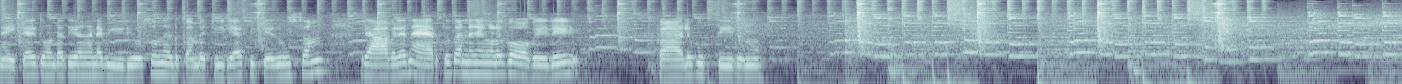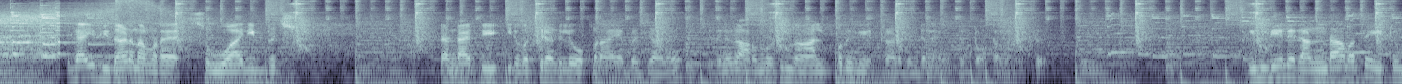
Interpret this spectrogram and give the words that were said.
നൈറ്റ് ആയതുകൊണ്ട് അധികം അങ്ങനെ വീഡിയോസ് ഒന്നും എടുക്കാൻ പറ്റിയില്ല. പിറ്റേ ദിവസം രാവിലെ നേരത്തെ തന്നെ ഞങ്ങൾ ഗോവയിൽ കാൽ കുത്തിയിരുന്നു. ഗൈസ് ഇതാണ് നമ്മുടെ സുവാരി ബ്രിഡ്ജ് രണ്ടായിരത്തി ഇരുപത്തിരണ്ടിൽ ഓപ്പൺ ആയ ബ്രിഡ്ജാണ് ഇതിനൊരു അറുന്നൂറ്റി നാൽപ്പത് മീറ്ററാണ് ഇതിന്റെ ലെങ്ത്ത് ടോട്ടൽ ലെങ്ത് ഇന്ത്യയിലെ രണ്ടാമത്തെ ഏറ്റവും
